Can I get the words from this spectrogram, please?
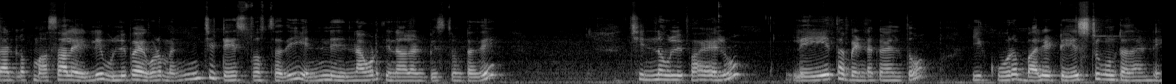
దాంట్లోకి మసాలా వెళ్ళి ఉల్లిపాయ కూడా మంచి టేస్ట్ వస్తుంది. ఎన్ని తిన్నా కూడా తినాలనిపిస్తుంటుంది. చిన్న ఉల్లిపాయలు లేత బెండకాయలతో ఈ కూర భలే టేస్ట్గా ఉంటుందండి.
